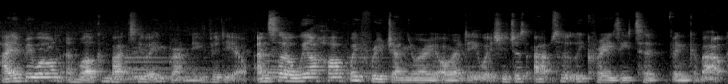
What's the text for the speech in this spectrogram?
Hi everyone and welcome back to a brand new video. And so we are halfway through January already, which is just absolutely crazy to think about.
